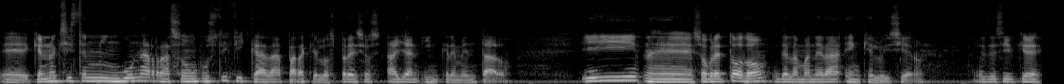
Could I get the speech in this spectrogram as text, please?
eh, que no existe ninguna razón justificada para que los precios hayan incrementado. Y eh, sobre todo de la manera en que lo hicieron. Es decir, que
